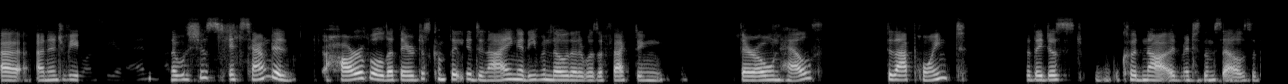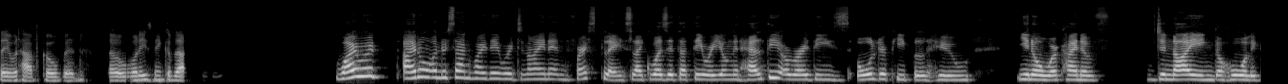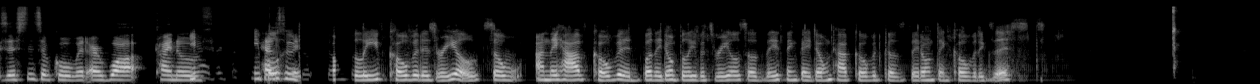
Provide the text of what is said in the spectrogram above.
a an interview on CNN and it was just it sounded horrible that they were just completely denying it even though that it was affecting their own health to that point that they just could not admit to themselves that they would have COVID. So what do you think of that? Why would I don't understand why they were denying it in the first place? Like, was it that they were young and healthy, or were these older people who, you know, were kind of denying the whole existence of COVID, or what kind of? Yeah, people who don't believe COVID is real. So and they have COVID, but they don't believe it's real, so they think they don't have COVID because they don't think COVID exists.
